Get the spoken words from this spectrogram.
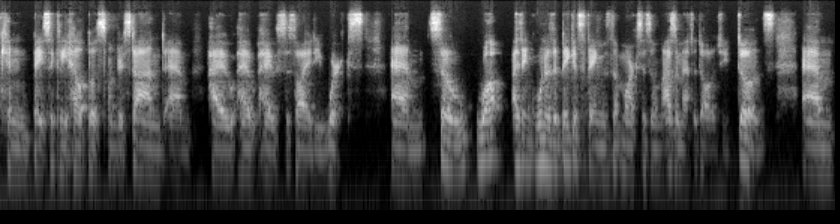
can basically help us understand um, how, how how society works. Um, so, what I think one of the biggest things that Marxism as a methodology does um,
